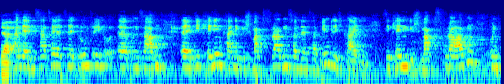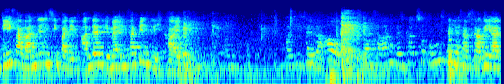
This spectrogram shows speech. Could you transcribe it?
Ja. Man kann ja den Satz jetzt nicht rumdrehen äh, und sagen, äh, die kennen keine Geschmacksfragen, sondern Verbindlichkeiten. Sie kennen Geschmacksfragen und die verwandeln sie bei den anderen immer in Verbindlichkeiten selber auch. Ich sagen, das gehört zu uns. Ja, deshalb sage ich ja,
